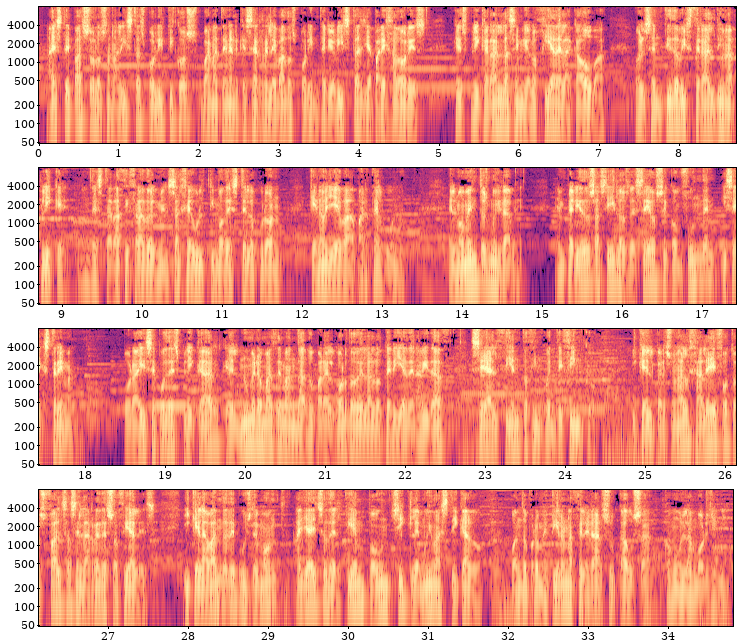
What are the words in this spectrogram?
A este paso los analistas políticos van a tener que ser relevados por interioristas y aparejadores que explicarán la semiología de la caoba o el sentido visceral de un aplique, donde estará cifrado el mensaje último de este locurón que no lleva a parte alguna. El momento es muy grave. En periodos así los deseos se confunden y se extreman. Por ahí se puede explicar que el número más demandado para el gordo de la lotería de Navidad sea el 155, y que el personal jalee fotos falsas en las redes sociales, y que la banda de Puigdemont haya hecho del tiempo un chicle muy masticado cuando prometieron acelerar su causa como un Lamborghini.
